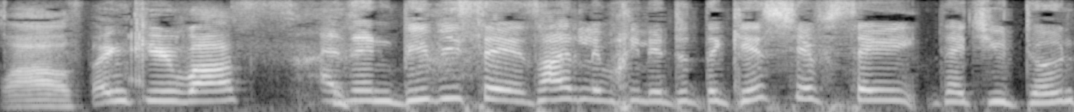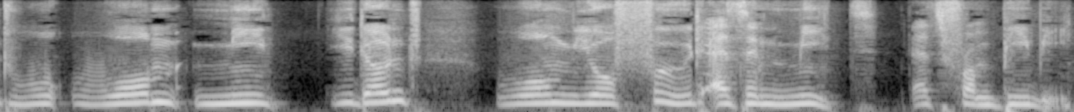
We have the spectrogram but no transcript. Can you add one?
Wow, thank you, boss. And then Bibi says, Hi, did the guest chef say that you don't w- warm meat, you don't warm your food as in meat? That's from Bibi.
